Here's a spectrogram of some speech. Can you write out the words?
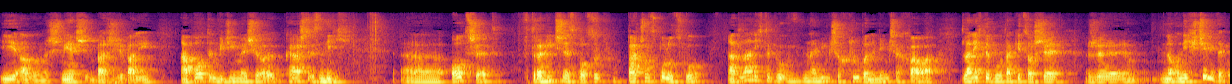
i, albo no, śmierć bardziej się bali, a potem widzimy, że każdy z nich e, odszedł w tragiczny sposób, patrząc po ludzku, a dla nich to była największa chluba, największa chwała. Dla nich to było takie coś, że no, oni chcieli tego.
